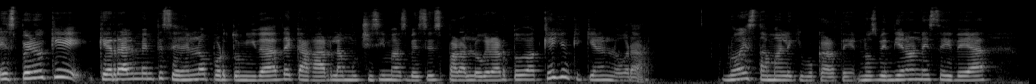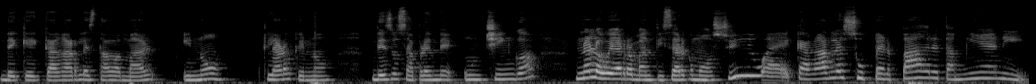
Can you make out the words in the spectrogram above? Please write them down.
Espero que, que realmente se den la oportunidad de cagarla muchísimas veces para lograr todo aquello que quieren lograr. No está mal equivocarte. Nos vendieron esa idea de que cagarla estaba mal y no, claro que no. De eso se aprende un chingo. No lo voy a romantizar como, sí, güey, cagarla es súper padre también y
